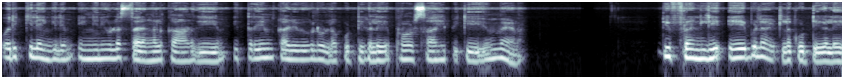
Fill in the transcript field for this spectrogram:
ഒരിക്കലെങ്കിലും ഇങ്ങനെയുള്ള സ്ഥലങ്ങൾ കാണുകയും ഇത്രയും കഴിവുകളുള്ള കുട്ടികളെ പ്രോത്സാഹിപ്പിക്കുകയും വേണം. ഡിഫറന്റ്ലി ഏബിൾ ആയിട്ടുള്ള കുട്ടികളെ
